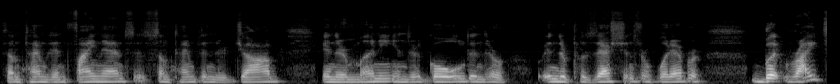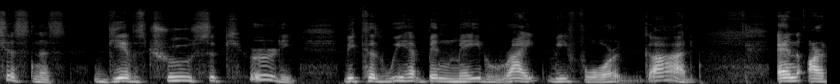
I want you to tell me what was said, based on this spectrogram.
sometimes in finances, sometimes in their job, in their money, in their gold, in their in their possessions or whatever. But righteousness gives true security because we have been made right before God. And our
